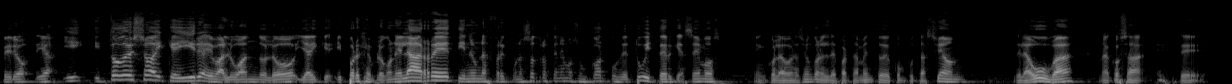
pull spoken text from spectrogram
Pero, y, y todo eso hay que ir evaluándolo y hay que, y por ejemplo, con el ARRE tiene una nosotros tenemos un corpus de Twitter que hacemos en colaboración con el Departamento de Computación de la UBA, una cosa este,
